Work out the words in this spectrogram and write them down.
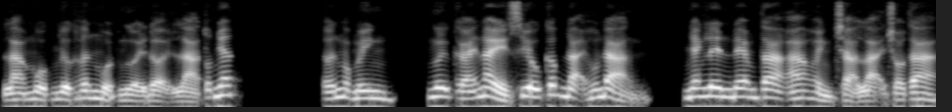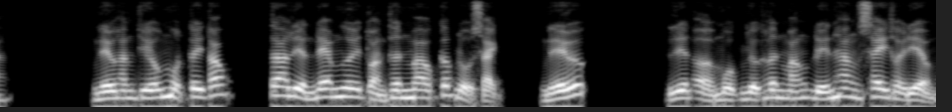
làm một nhược hân một người đợi là tốt nhất. Ấn Ngọc Minh, ngươi cái này siêu cấp đại hỗn đản, nhanh lên đem ta A Hoành trả lại cho ta. Nếu hắn thiếu một cây tóc, ta liền đem ngươi toàn thân mau cấp đổ sạch. Nếu liền ở một nhược hân mắng đến hang say thời điểm,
